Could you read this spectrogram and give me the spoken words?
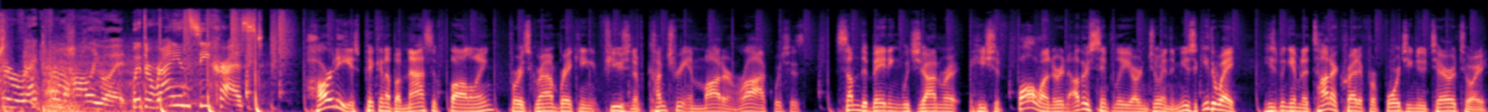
Direct from Hollywood with Ryan Seacrest. Hardy is picking up a massive following for his groundbreaking fusion of country and modern rock, which is some debating which genre he should fall under, and others simply are enjoying the music. Either way, he's been given a ton of credit for forging new territory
